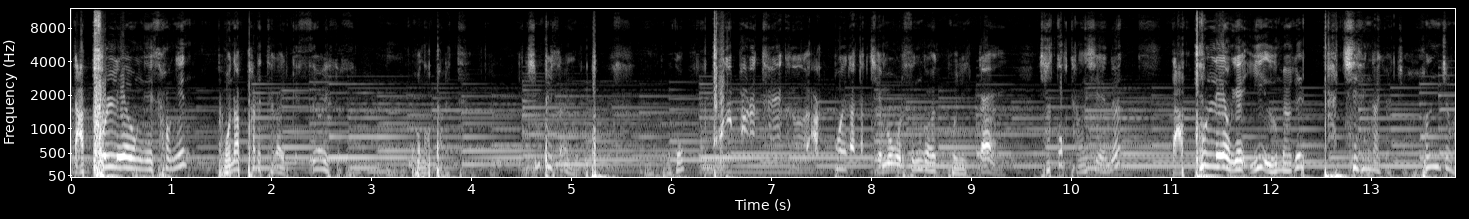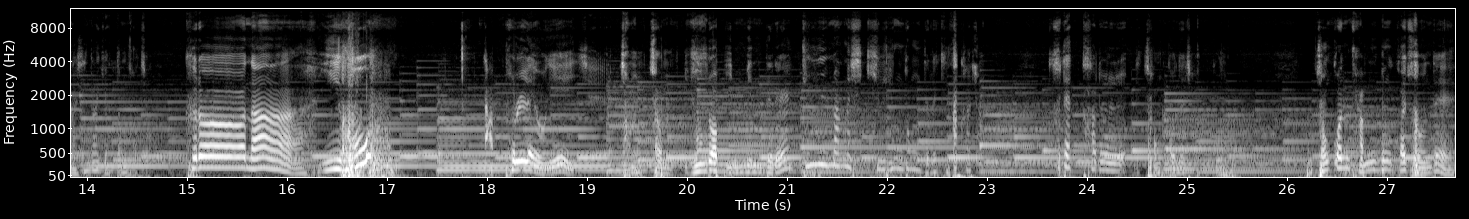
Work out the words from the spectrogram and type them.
나폴레옹의 성인 보나파르트가 이렇게 쓰여 있었어요. 보나파르트. 친필사입니다. 그래서 보나파르트의 그 악보에다 딱 제목을 쓴 거 보니까 작곡 당시에는 나폴레옹의 이 음악을 바칠 생각이었죠. 헌정할 생각이었던 거죠. 그러나 이후 나폴레옹이 이제 점점 유럽 인민들의 실망시킬 행동들을 계속하죠. 쿠데타를 정권을 잡고 정권 잡는까지 좋은데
